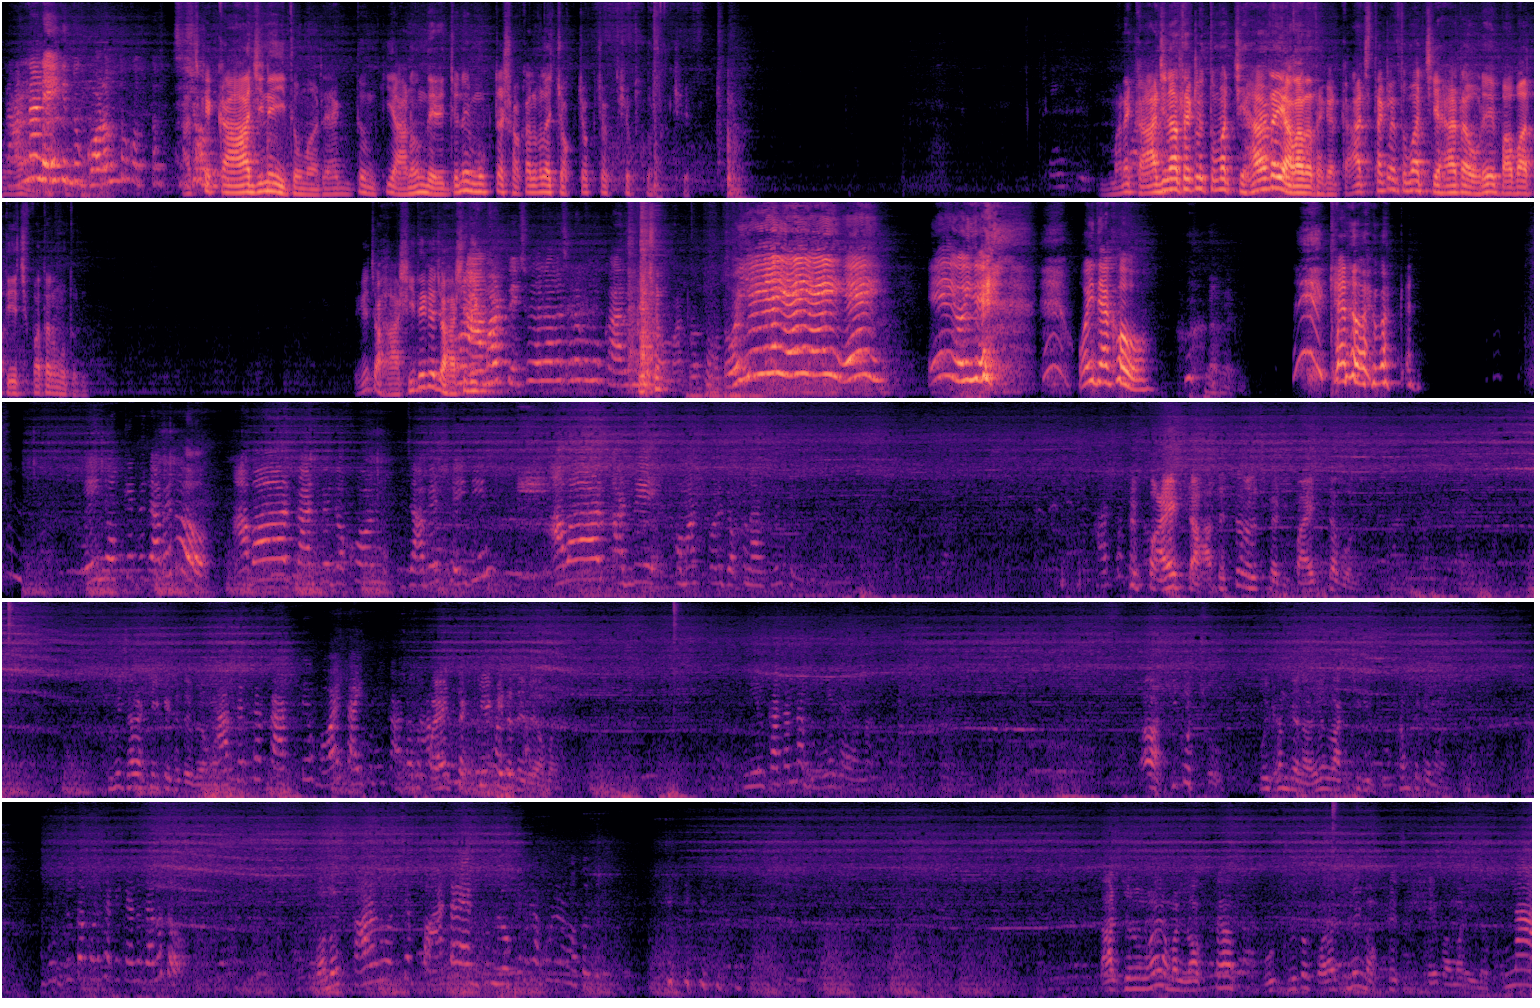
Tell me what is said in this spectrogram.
রান্না নেই কিন্তু গরম তো করতে হচ্ছে আজকে কাজ নেই তোমার একদম কি আনন্দের এর জন্যই মুখটা সকালবেলা চকচক চকচক করছে। মানে কাজ না থাকলে তোমার চেহারাটাই আলাদা থাকে আর কাজ থাকলে তোমার চেহারাটা ওরে বাবা তেজপাতার মতন। দেখেছ? হাসি দেখেছ? হাসি দেখে আমার পেছনে লাগা ছাড়া কোনো কাজ নেই প্রথমত। ওই এই এই এই এই এই এই ওই যে ওই দেখো। কেন এবার কেন? এই নখ কেটে যাবে তো? আবার কাটবে যখন যাবে সেই দিন আবার কাটবে ছমাস পরে যখন আসবে সেই দিন। পায়েরটা হাতেরটা রয়েছে কাটি পায়েরটা বল। তুমি ছাড়া কে কেটে দেবে আমার হাতেরটা কাটতে হয় তাই তুমি কাটো। পায়েরটা কে কেটে দেবে আমার নীল কাটার না ভেঙে যায় আমার আহ কি করছ? ওইখান দিয়ে না রাখছি কিন্তু ওখান থেকে না বুদ্ধতা করে থাকে কেন জানো তো? বলো। কারণ হচ্ছে পাটা একদম লক্ষ্মী ঠাকুরের মতো। তার জন্য নয় আমার নখটা বুট জুতো পরার জন্যই নখের শেপ আমার এইরকম না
